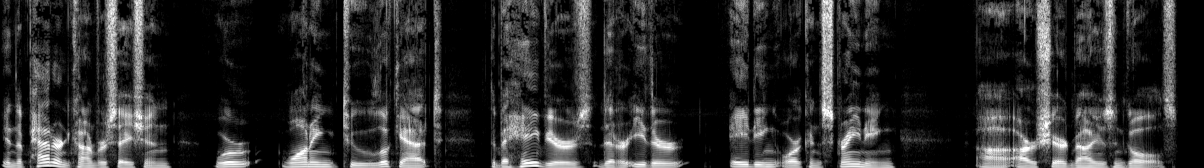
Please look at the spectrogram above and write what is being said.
In the pattern conversation, we're wanting to look at the behaviors that are either aiding or constraining uh, our shared values and goals.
